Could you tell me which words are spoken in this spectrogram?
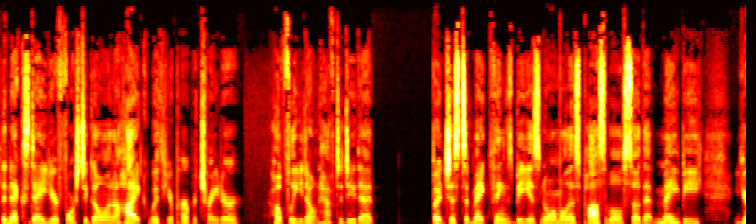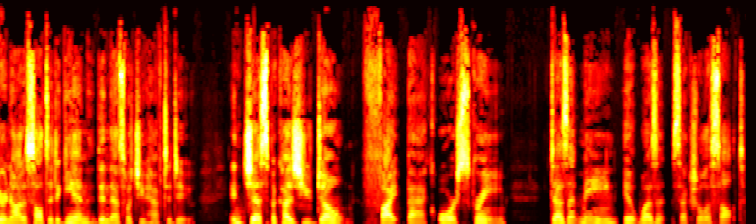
the next day you're forced to go on a hike with your perpetrator, hopefully you don't have to do that. But just to make things be as normal as possible so that maybe you're not assaulted again, then that's what you have to do. And just because you don't fight back or scream doesn't mean it wasn't sexual assault.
